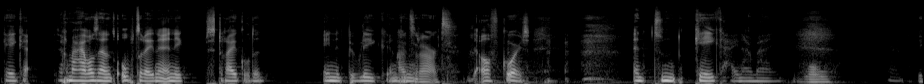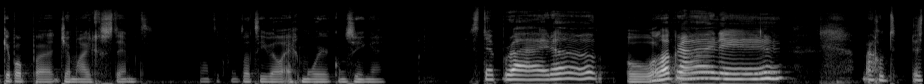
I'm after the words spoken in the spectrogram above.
keek hij, zeg maar, hij was aan het optreden en ik struikelde in het publiek. En toen, Uiteraard. of course. En toen keek hij naar mij. Wow. Ja. Ik heb op eh Jamai gestemd. Want ik vond dat hij wel echt mooier kon zingen. Step right up. Oh, Walk right in. Maar goed, dus,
